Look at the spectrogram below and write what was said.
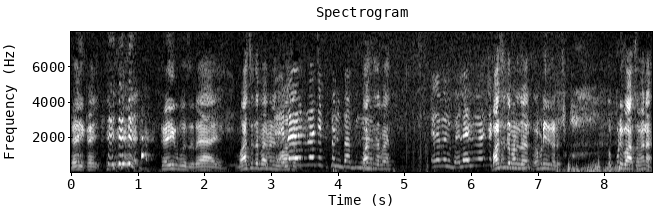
கை கை கை பூசு ரைட் வாசத்தை பாரு வாசத்தை செக் பண்ணி பாரு வாசத்தை பண்ண எப்படி இருக்கணும் எப்படி வாசம் வேணா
